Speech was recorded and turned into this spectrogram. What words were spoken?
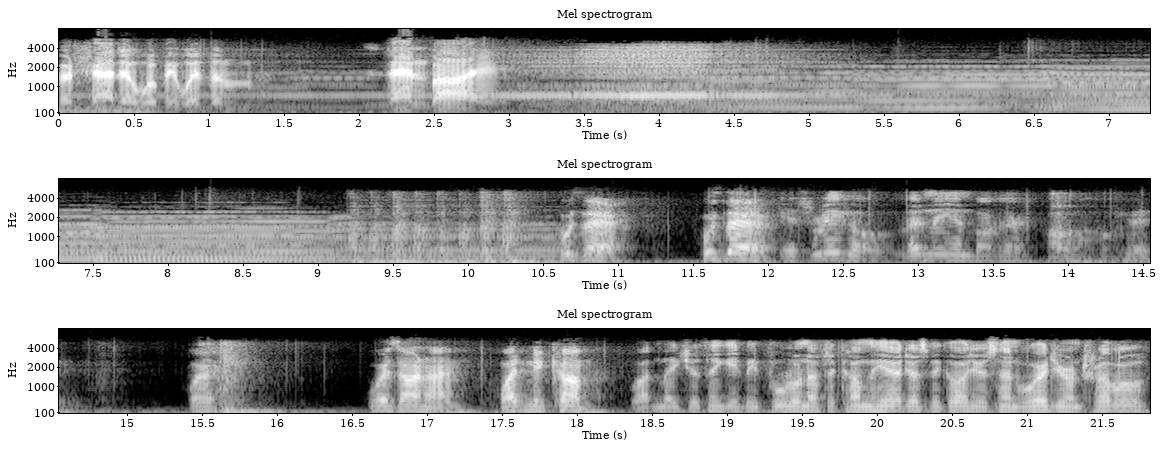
The shadow will be with them. Stand by. Who's there? Who's there? It's Rigo. Let me in, Buckler. Oh, okay. Where. Where's Arnheim? Why didn't he come? What makes you think he'd be fool enough to come here just because you sent word you're in trouble?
